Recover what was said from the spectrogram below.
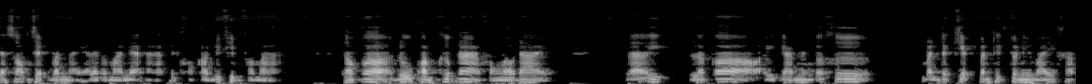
จะซ่อมเสร็จวันไหนอะไรประมาณเนี้ยนะครับเป็นข้อความที่พิมพ์เข้ามาเราก็ดูความคืบหน้าของเราได้ แล้วอีกแล้วก็อีกอย่างหนึ่งก็คือ มันจะเก็บบันทึกตัวนี้ไว้ครับ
